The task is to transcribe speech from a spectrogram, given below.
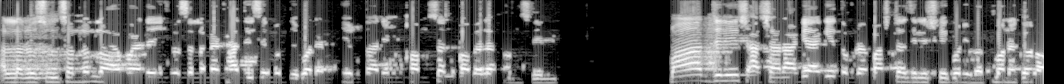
আল্লাহ রসুল ওয়াসাল্লাম এক হাদিসের মধ্যে বলেন পাঁচ জিনিস আসার আগে আগে তোমরা পাঁচটা জিনিসকে গনিমত মনে করো।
